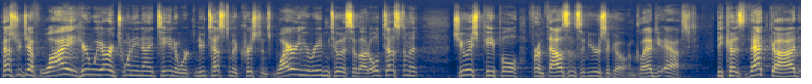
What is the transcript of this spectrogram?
Pastor Jeff, why, here we are in 2019 and we're New Testament Christians, why are you reading to us about Old Testament Jewish people from thousands of years ago? I'm glad you asked. Because that God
